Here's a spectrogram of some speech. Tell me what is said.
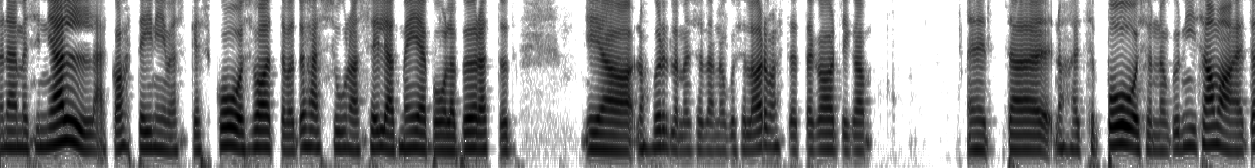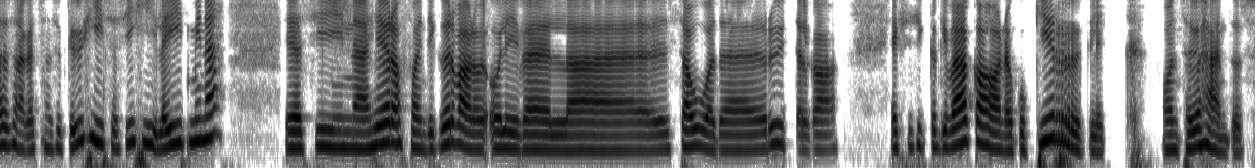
me näeme siin jälle kahte inimest, kes koos vaatavad ühes suunas, seljad meie poole pööratud. Ja noh, võrdleme seda nagu selle armastajate kaardiga. et äh, noh, et see poos on nagu niisama, et ühesõnaga, et see on niisugune ühise sihi leidmine. Ja siin äh, Hierofandi kõrval oli veel äh, sauade rüütel ka. Ehk siis ikkagi väga nagu kirglik on see ühendus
